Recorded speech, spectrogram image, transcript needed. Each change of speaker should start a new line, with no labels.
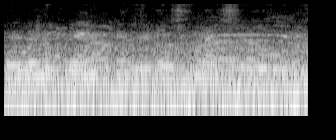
They're going to paint this Christmas.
